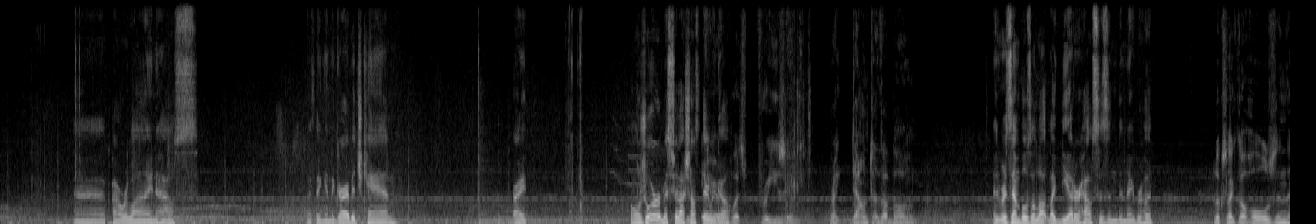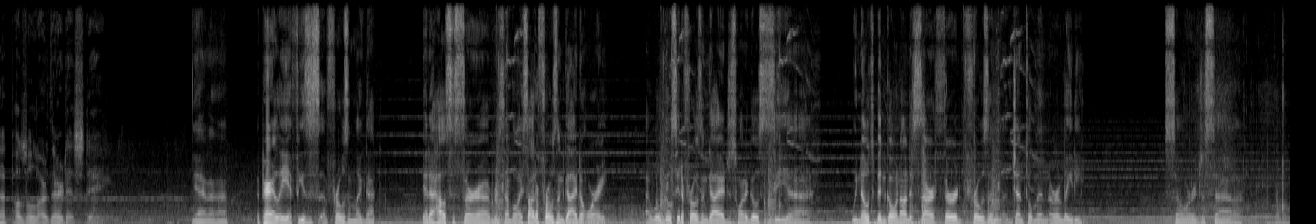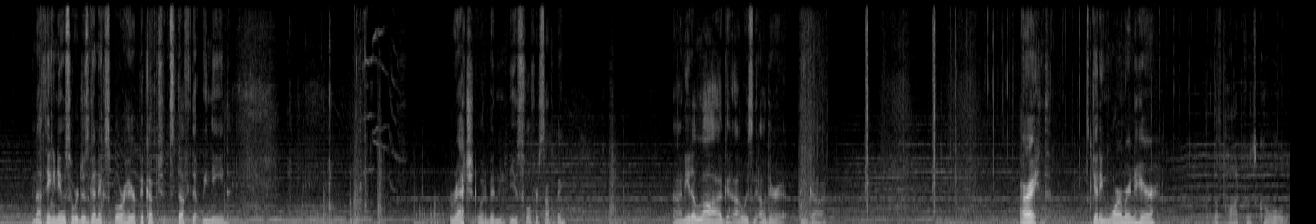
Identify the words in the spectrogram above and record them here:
Uh, power line, house. Nothing in the garbage can. Alright. Bonjour, Monsieur Lachance. There we go. was freezing, right down to the bone. It resembles a lot like the other houses in the neighborhood. Looks like the holes in that puzzle are there to stay. Yeah, uh, apparently if he's uh, frozen like that. Yeah, the houses are uh, resemble. I saw the frozen guy, don't worry. I will go see the frozen guy. I just want to go see, uh, we know it's been going on. This is our third frozen gentleman or lady. So we're just, uh, nothing new, so we're just going to explore here, pick up stuff that we need. Ratchet would have been useful for something. I need a log. I always need, oh there, thank god. Alright. It's getting warmer in here. The pot was cold,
